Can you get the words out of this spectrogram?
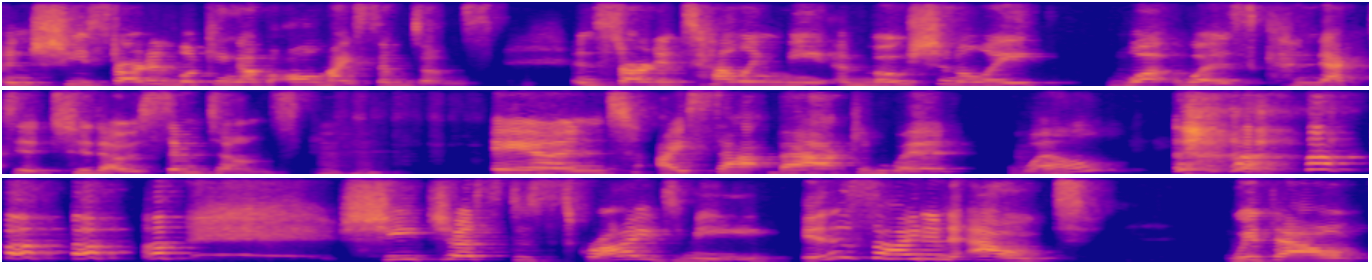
and she started looking up all my symptoms and started telling me emotionally what was connected to those symptoms. Mm-hmm. And I sat back and went, Well, she just described me inside and out without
